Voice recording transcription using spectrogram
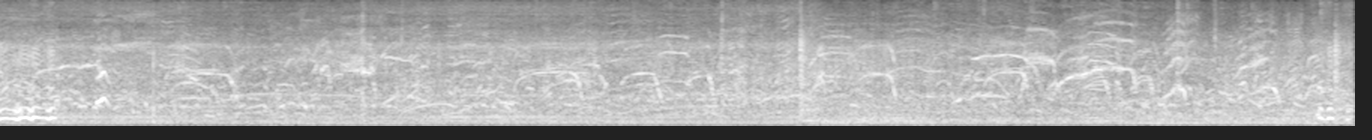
Mm-hmm. Thank you.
